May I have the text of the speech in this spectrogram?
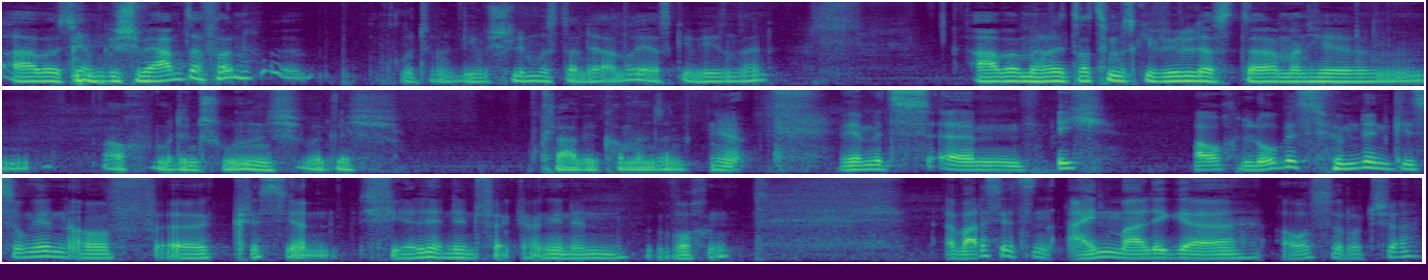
Aber sie haben geschwärmt davon. Gut, wie schlimm muss dann der andere erst gewesen sein. Aber man hatte trotzdem das Gefühl, dass da manche ähm, auch mit den Schuhen nicht wirklich klar gekommen sind. Ja, wir haben jetzt, ähm, ich, auch Lobeshymnen gesungen auf äh, Christian Fjell in den vergangenen Wochen. War das jetzt ein einmaliger Ausrutscher?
